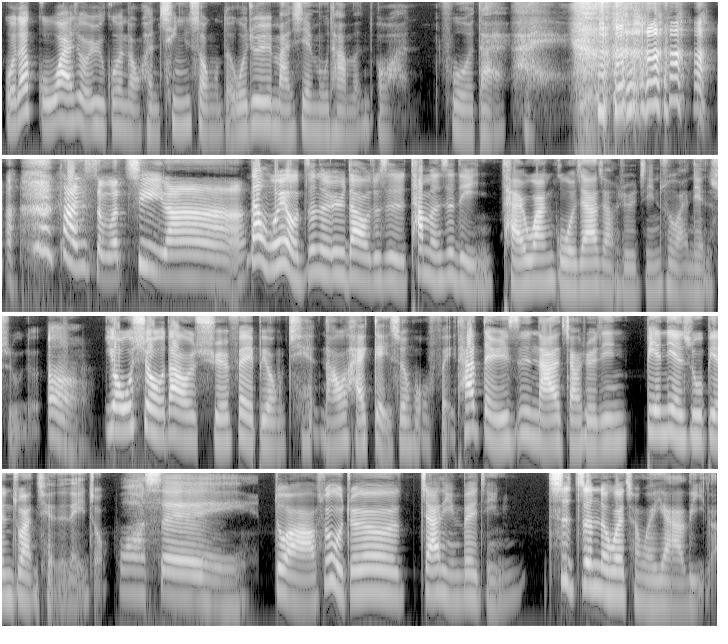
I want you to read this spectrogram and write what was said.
我在国外是有遇过那种很轻松的，我就是蛮羡慕他们哇，富二代，唉。叹什么气啦？但我有真的遇到，就是他们是领台湾国家奖学金出来念书的，嗯，优秀到学费不用钱，然后还给生活费，他等于是拿奖学金边念书边赚钱的那一种。哇塞，对啊，所以我觉得家庭背景是真的会成为压力啦。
